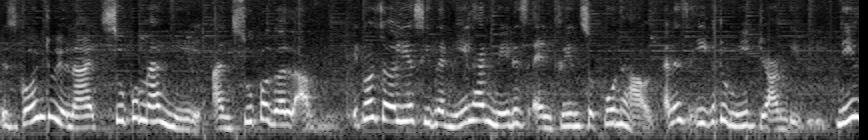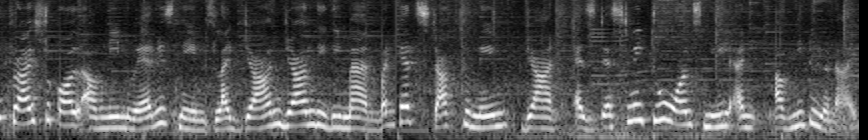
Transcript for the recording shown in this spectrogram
is going to unite Superman Neil and Supergirl Avni. It was earlier seen that Neil had made his entry in Sukoon House and is eager to meet Jan Didi. Neil tries to call Avni in various names like Jan, Jan Didi, ma'am, but gets stuck to name Jan as Destiny too wants Neil and Avni to unite,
